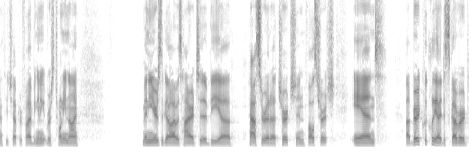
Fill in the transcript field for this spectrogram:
Matthew chapter 5, beginning at verse 29. Many years ago, I was hired to be a pastor at a church in Falls Church, and uh, very quickly I discovered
